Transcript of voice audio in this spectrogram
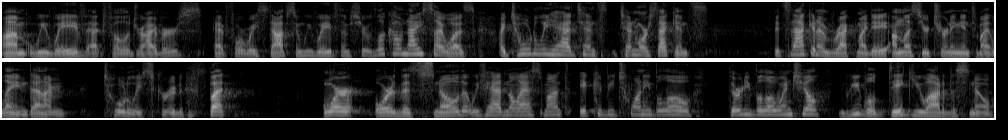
um, we wave at fellow drivers at four way stops and we wave them through. Look how nice I was. I totally had 10, 10 more seconds. It's not going to wreck my day unless you're turning into my lane. Then I'm totally screwed. But, or, or the snow that we've had in the last month, it could be 20 below, 30 below wind chill. We will dig you out of the snow.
